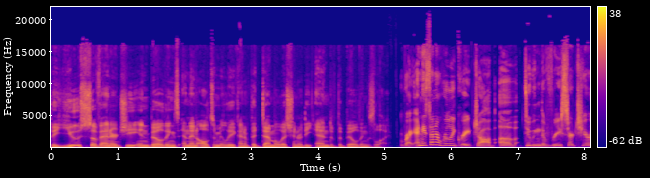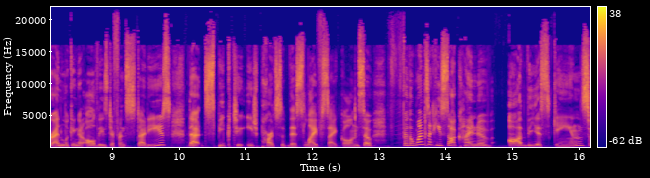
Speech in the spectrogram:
the use of energy in buildings, and then ultimately kind of the demolition or the end of the building's life. Right. And he's done a really great job of doing the research here and looking at all these different studies that speak to each parts of this life cycle. And so for the ones that he saw kind of obvious gains.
